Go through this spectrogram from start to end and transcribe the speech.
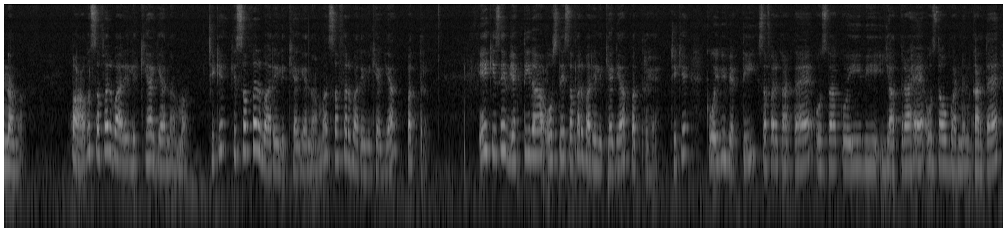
ਨਾਮਾ। ਭਾਵ ਸਫਰ ਬਾਰੇ ਲਿਖਿਆ ਗਿਆ ਨਾਮਾ, ਠੀਕ ਹੈ? ਕਿ ਸਫਰ ਬਾਰੇ ਲਿਖਿਆ ਗਿਆ ਨਾਮਾ, ਸਫਰ ਬਾਰੇ ਲਿਖਿਆ ਗਿਆ ਪੱਤਰ। ਇਹ ਕਿਸੇ ਵਿਅਕਤੀ ਦਾ, ਉਸ ਦੇ ਸਫ਼ਰ ਬਾਰੇ ਲਿਖਿਆ ਗਿਆ ਪੱਤਰ ਹੈ, ਠੀਕ ਹੈ? ਕੋਈ ਵੀ ਵਿਅਕਤੀ ਸਫ਼ਰ ਕਰਦਾ ਹੈ ਉਸ ਦਾ ਕੋਈ ਵੀ ਯਾਤਰਾ ਹੈ ਉਸ ਦਾ ਉਹ ਵਰਣਨ ਕਰਦਾ ਹੈ,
